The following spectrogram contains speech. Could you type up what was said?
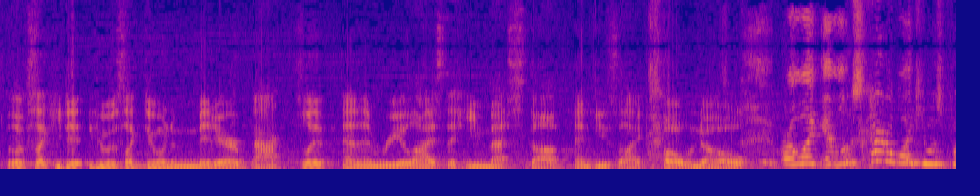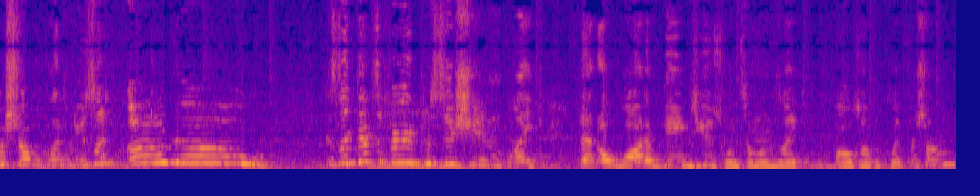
It looks like he did. He was like doing a midair backflip, and then realized that he messed up, and he's like, "Oh no!" Or like it looks kind of like he was pushed off a cliff and he was like, oh no! Because like that's a very position like that a lot of games use when someone's like falls off a cliff or something.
